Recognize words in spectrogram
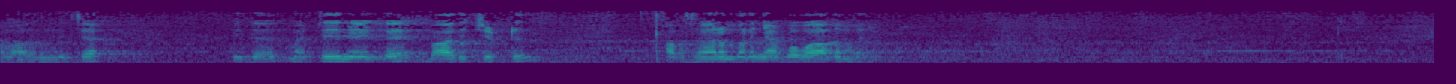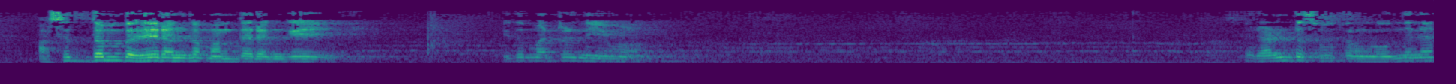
അപ്പൊ അതെന്ന് വെച്ചാൽ ഇത് മറ്റേതിനെയൊക്കെ ബാധിച്ചിട്ട് അവസാനം പറഞ്ഞ അപവാദം വരും. അസിദ്ധം ബഹിരംഗം അന്തരംഗേ ഇത് മറ്റൊരു നിയമമാണ്. രണ്ട് സൂത്രങ്ങൾ. ഒന്നിന്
